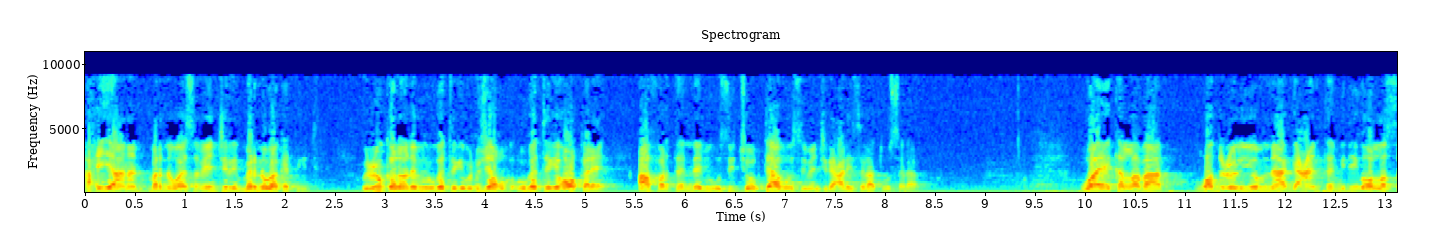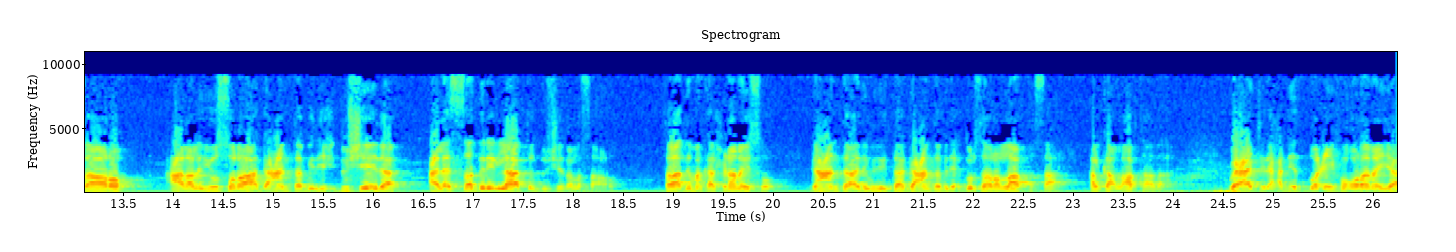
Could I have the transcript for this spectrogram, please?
axyaanan. Marna waa samayn jirin marna waa ka tegi jiri wuxuu kaloo nebigu uga tegey wuxuu sheekhu uga tegey oo kale afartan nebigu si joogtaa buu u samayn jiray calayhi salaatu wasalaam. Waayo ka labaad wadcu lyumna gacanta midigoo la saaro. Cala alyusraa gacanta bidix dusheeda. Cala sadri laabta dusheeda la saaro. Salaaddii markaad xidhanayso gacantaada midigtaa gacanta bidix dur saaro laabta saar. Halkaa laabtaada ah. Waxaa jira xadiid daciifa odhanaya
